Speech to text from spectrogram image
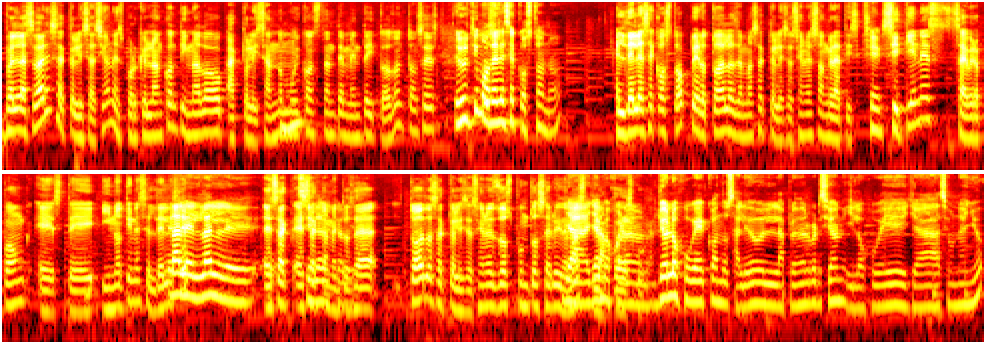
Pues las varias actualizaciones, porque lo han continuado actualizando muy constantemente y todo. Entonces, El último Pues- DLC costó, ¿no? El DLC costó, pero todas las demás actualizaciones son gratis. Sí. Si tienes Cyberpunk este, y no tienes el DLC, Dale, dale. exact- sí, dale exactamente. o sea, todas las actualizaciones 2.0 y demás ya, ya la puedes jugar. Yo lo jugué cuando salió la primera versión y lo jugué ya hace un año.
